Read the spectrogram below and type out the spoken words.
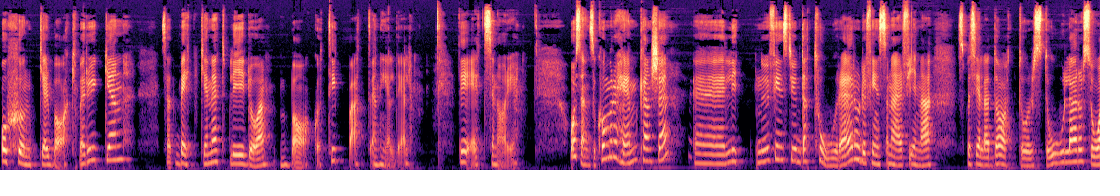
och sjunker bak med ryggen så att bäckenet blir då bakåt tippat en hel del. Det är ett scenario. Och sen så kommer du hem kanske. Eh, nu finns det ju datorer och det finns såna här fina speciella datorstolar och så.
